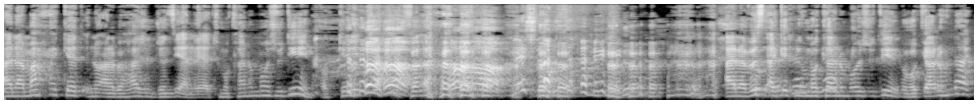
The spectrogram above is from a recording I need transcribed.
أنا ما حكيت إنه أنا بهاجم Gen Z أنا لقيتهم كانوا موجودين okay آه. ليش أنا بس أكدت كانوا إنهم هناك. كانوا موجودين هم كانوا هناك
